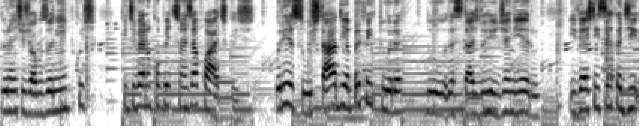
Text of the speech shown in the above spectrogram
durante os Jogos Olímpicos, que tiveram competições aquáticas. Por isso, o Estado e a Prefeitura do, da cidade do Rio de Janeiro investem cerca de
